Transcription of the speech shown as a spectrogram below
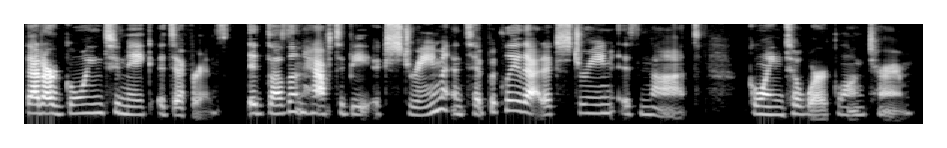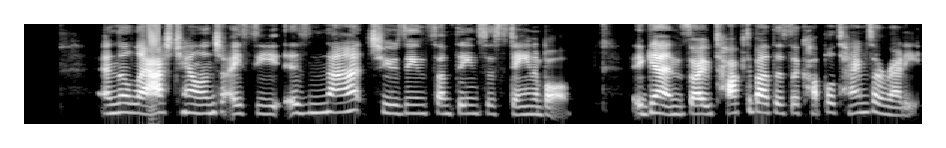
that are going to make a difference? It doesn't have to be extreme, and typically that extreme is not going to work long term. And the last challenge I see is not choosing something sustainable. Again, so I've talked about this a couple times already,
